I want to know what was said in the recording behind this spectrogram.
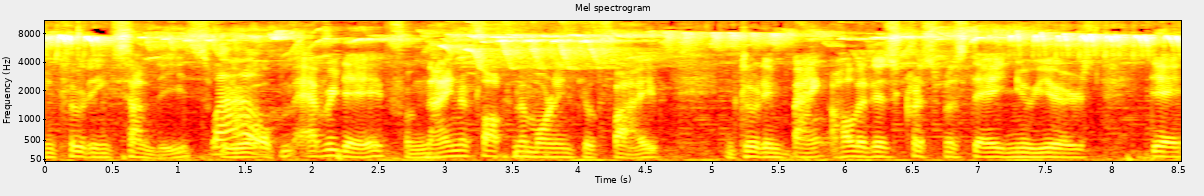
including Sundays. Wow. We're open every day from nine o'clock in the morning till five, including bank holidays, Christmas Day, New Year's Day.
